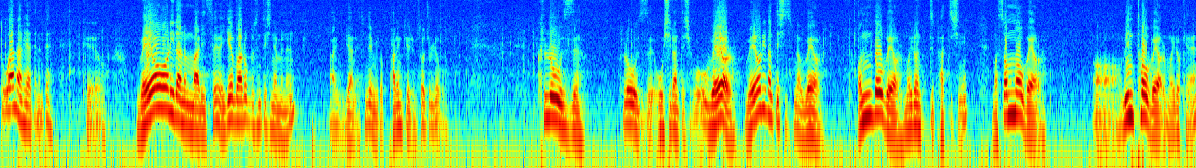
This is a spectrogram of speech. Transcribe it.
또 하나를 해야 되는데, 그, wear이라는 말이 있어요. 이게 바로 무슨 뜻이냐면은, 아이고, 미안해. 선생님 이거 발음 기호 좀 써주려고. clothes, clothes, 옷이란 뜻이고, wear, wear이란 뜻이 있습니다. wear. underwear, 뭐 이런 뜻 받듯이, 뭐 summer wear, 어, winter wear, 뭐 이렇게.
